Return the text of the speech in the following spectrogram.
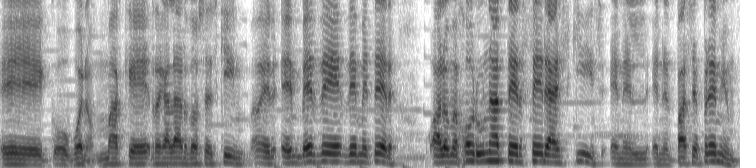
eh, o bueno, más que regalar dos skins, en, vez de, meter a lo mejor una tercera skin en el, en el pase premium,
